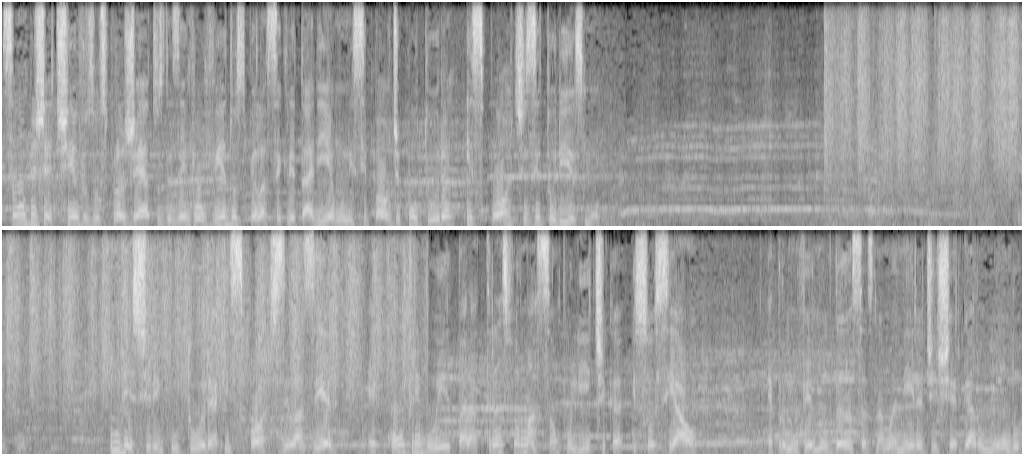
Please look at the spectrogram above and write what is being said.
são objetivos dos projetos desenvolvidos pela Secretaria Municipal de Cultura, Esportes e Turismo. Investir em cultura, esportes e lazer é contribuir para a transformação política e social. É promover mudanças na maneira de enxergar o mundo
